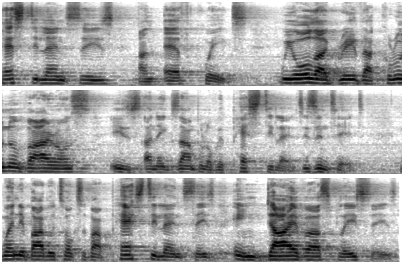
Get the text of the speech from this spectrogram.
pestilences and earthquakes. We all agree that coronavirus is an example of a pestilence, isn't it? When the Bible talks about pestilences in diverse places,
